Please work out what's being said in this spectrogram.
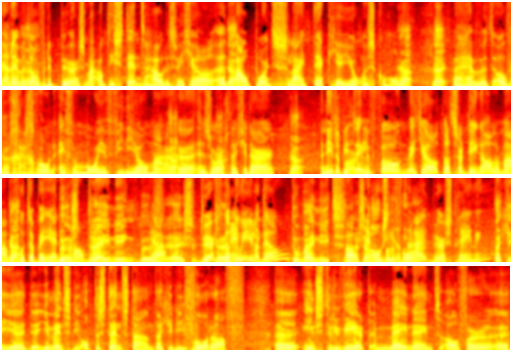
dan hebben we het over de beurs, maar ook die standhouders, weet je wel. Het. PowerPoint slide deckje. Jongens, kom op. ja, nee, Waar hebben we het over? Ga gewoon even een mooie video maken en zorg dat je daar... ja. En niet op je telefoon, weet je wel, dat soort dingen allemaal. Maar Ja. goed, daar ben jij niet van. Beurstraining, beurs, Ja. eh, Beurs- eh, Dat doen jullie wel? doen wij niet. Oh, Daar zijn En hoe ziet dat voor. eruit, beurstraining? Dat je je, de, je mensen die op de stand staan, dat je die vooraf eh, instrueert en meeneemt over eh,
